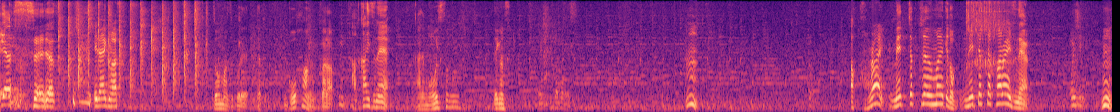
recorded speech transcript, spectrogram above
りがとうござい。ますありがとうございますいただきます。そうまずこれやっぱご飯から。赤いですね。あでも美味しそうにいただきます。うん。あ辛い。めちゃくちゃうまいけどめちゃくちゃ辛いですね。美味しい。うん。うん、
